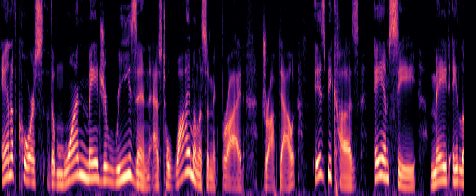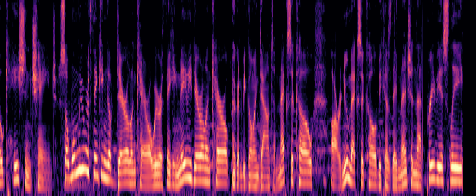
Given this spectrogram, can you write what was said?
And of course, the one major reason as to why Melissa McBride dropped out is because AMC made a location change. So when we were thinking of Daryl and Carol, we were thinking maybe Daryl and Carol are going to be going down to Mexico or New Mexico because they mentioned that previously.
